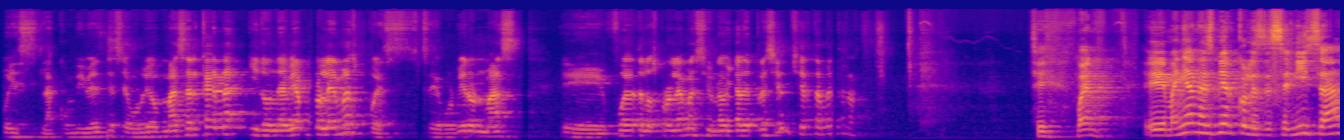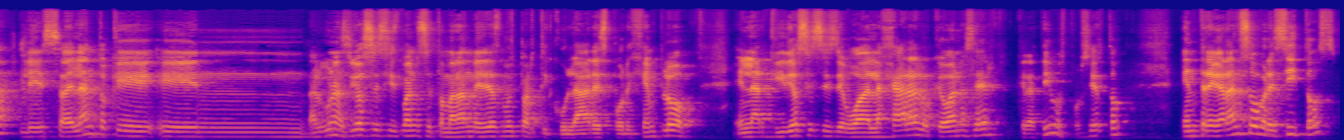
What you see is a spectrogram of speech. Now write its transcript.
pues la convivencia se volvió más cercana y donde había problemas, pues se volvieron más eh, fuertes los problemas y una olla de presión, ciertamente, Rafa. Sí, bueno, eh, mañana es miércoles de ceniza. Les adelanto que en algunas diócesis, bueno, se tomarán medidas muy particulares. Por ejemplo, en la arquidiócesis de Guadalajara, lo que van a hacer, creativos, por cierto, entregarán sobrecitos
